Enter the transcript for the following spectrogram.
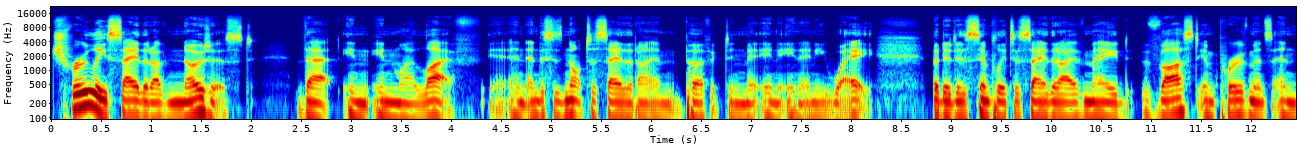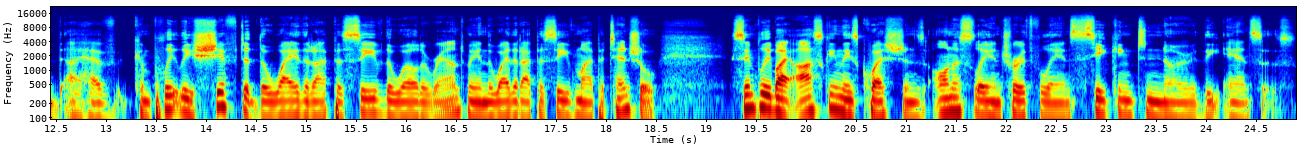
truly say that I've noticed that in in my life and and this is not to say that I am perfect in in in any way but it is simply to say that I have made vast improvements and I have completely shifted the way that I perceive the world around me and the way that I perceive my potential simply by asking these questions honestly and truthfully and seeking to know the answers.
